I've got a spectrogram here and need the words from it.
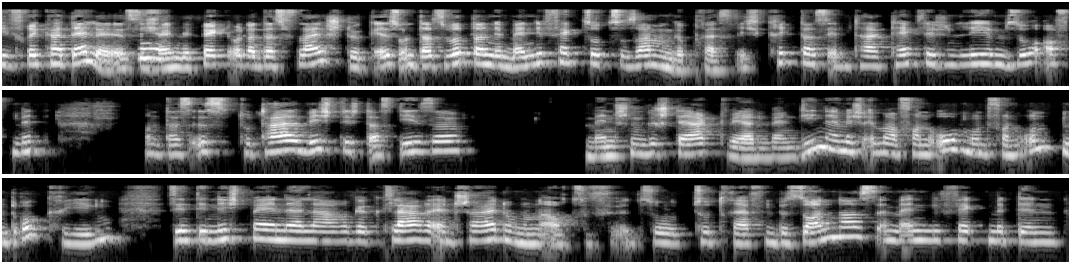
die Frikadelle ist im ja. Endeffekt oder das Fleischstück ist und das wird dann im Endeffekt so zusammengepresst. Ich kriege das im tagtäglichen Leben so oft mit und das ist total wichtig, dass diese Menschen gestärkt werden. Wenn die nämlich immer von oben und von unten Druck kriegen, sind die nicht mehr in der Lage, klare Entscheidungen auch zu, zu, zu treffen, besonders im Endeffekt mit den,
